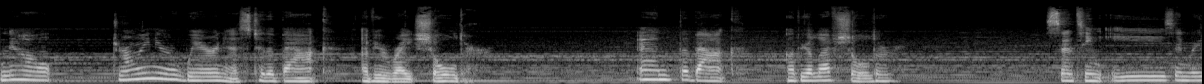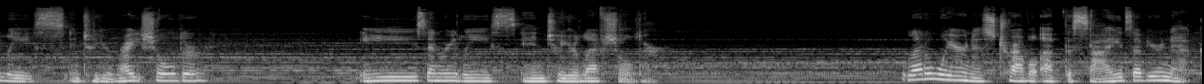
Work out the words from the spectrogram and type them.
Now, drawing your awareness to the back of your right shoulder and the back of your left shoulder sensing ease and release into your right shoulder, ease and release into your left shoulder. Let awareness travel up the sides of your neck,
